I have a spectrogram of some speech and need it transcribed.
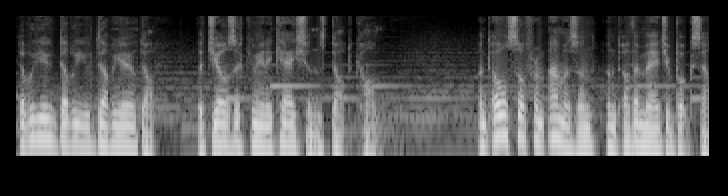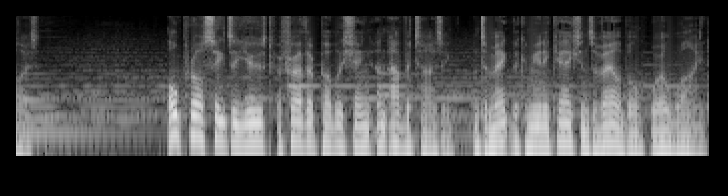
www.thejosephcommunications.com and also from Amazon and other major booksellers. All proceeds are used for further publishing and advertising and to make the communications available worldwide.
